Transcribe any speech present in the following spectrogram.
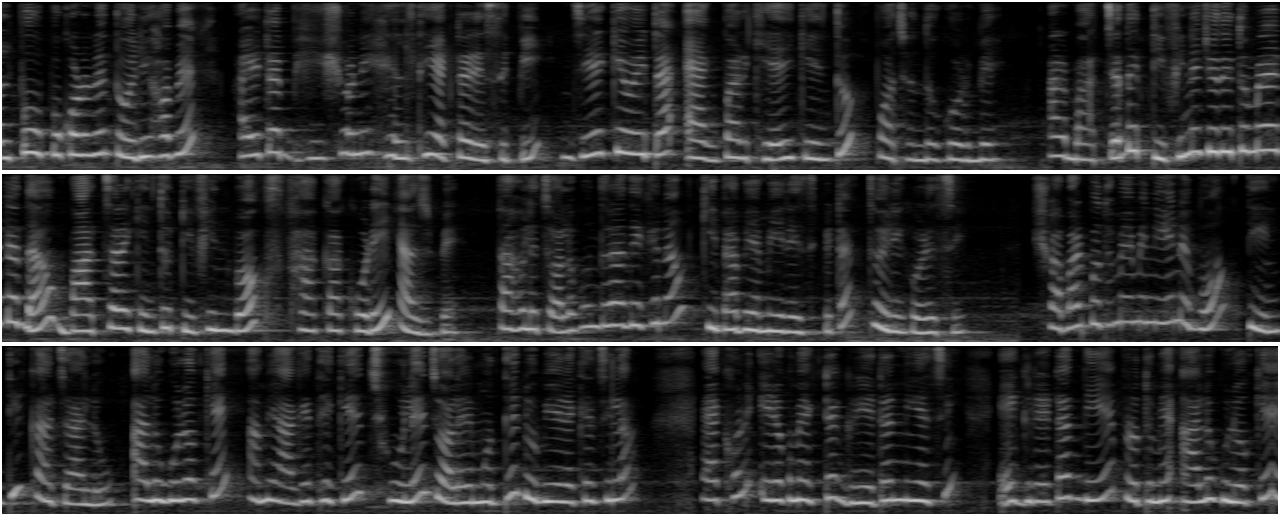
অল্প উপকরণে তৈরি হবে, আর এটা ভীষণই হেলথি একটা রেসিপি যে কেউ এটা একবার খেয়েই কিন্তু পছন্দ করবে। আর বাচ্চাদের টিফিনে যদি তোমরা এটা দাও, বাচ্চারা কিন্তু টিফিন বক্স ফাঁকা করেই আসবে। তাহলে চলো বন্ধুরা দেখে নাও কীভাবে আমি এই রেসিপিটা তৈরি করেছি। সবার প্রথমে আমি নিয়ে নেব তিনটি কাঁচা আলু। আলুগুলোকে আমি আগে থেকে ছুলে জলের মধ্যে ডুবিয়ে রেখেছিলাম। এখন এরকম একটা গ্রেটার নিয়েছি। এই গ্রেটার দিয়ে প্রথমে আলুগুলোকে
